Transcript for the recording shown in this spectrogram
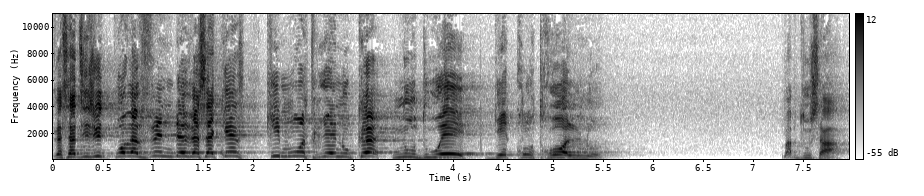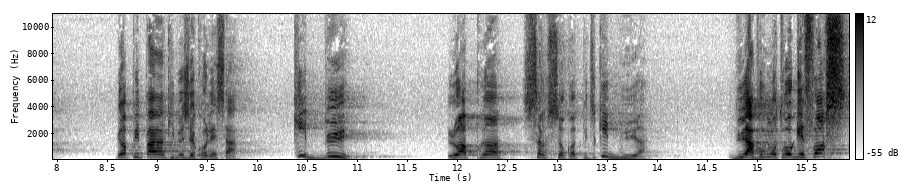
Verset 18, Proverbe 22, verset 15, qui montre nous que nous devons des contrôles. Nous. Je dis ça. Il y a des parents qui besoin connaître ça. Qui bu, l'on prend sanction contre petit. Qui bu Bu pour montrer qu'il force,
